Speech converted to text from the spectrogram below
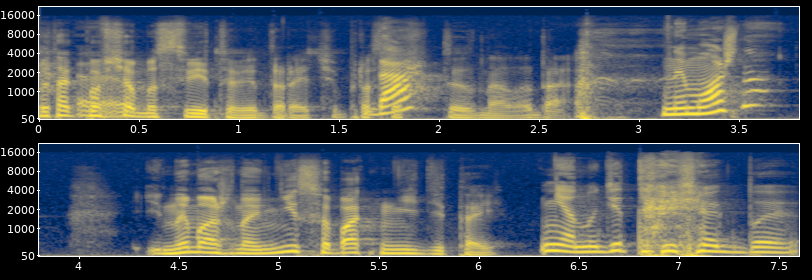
Ну так по е, всьому світові, до речі, просто да? щоб ти знала, да. Не можна? І не можна ні собак, ні дітей. Ні, ну дітей якби.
